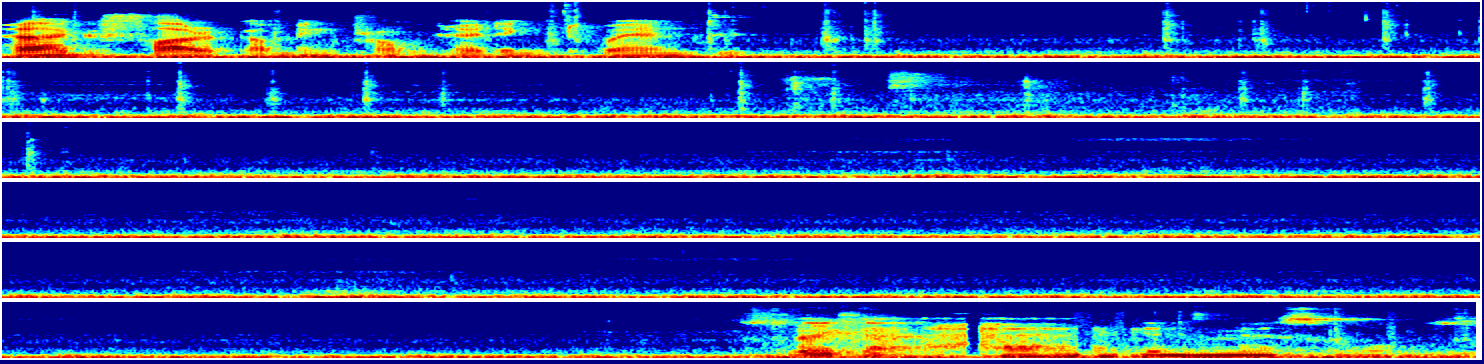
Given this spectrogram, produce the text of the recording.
Hag far coming from heading 20. So they got hag and missiles.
